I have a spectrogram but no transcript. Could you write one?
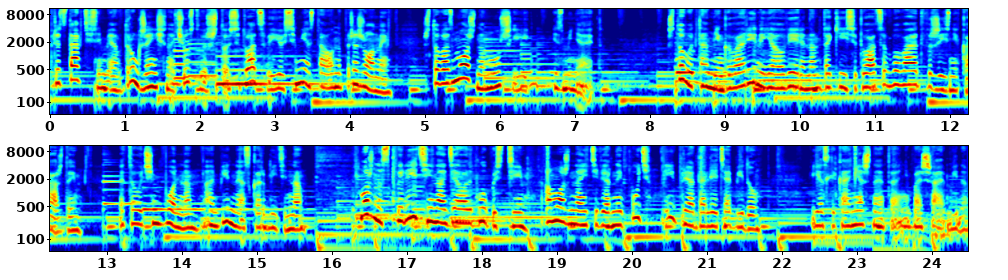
Представьте себе, вдруг женщина чувствует, что ситуация в ее семье стала напряженной, что, возможно, муж ей изменяет. Что бы там ни говорили, я уверена, такие ситуации бывают в жизни каждой. Это очень больно, обидно и оскорбительно. Можно спылить и наделать глупостей, а можно найти верный путь и преодолеть обиду. Если, конечно, это небольшая обида.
